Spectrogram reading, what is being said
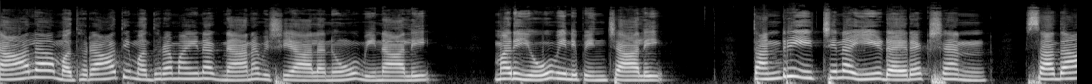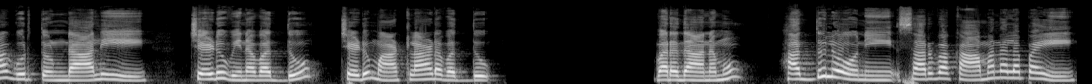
చాలా మధురాతి మధురమైన జ్ఞాన విషయాలను వినాలి మరియు వినిపించాలి. తండ్రి ఇచ్చిన ఈ డైరెక్షన్ సదా గుర్తుండాలి. చెడు వినవద్దు చెడు మాట్లాడవద్దు. వరదానము హద్దులోని సర్వ కామనలపై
